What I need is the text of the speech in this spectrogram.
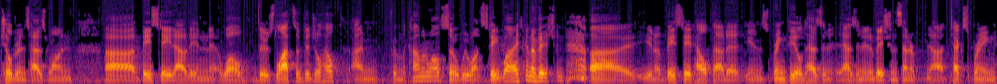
Children's has one uh, Baystate out in, well, there's lots of digital health. I'm from the Commonwealth, so we want statewide innovation. Uh, you know, Baystate Health out at in Springfield has an, has an innovation center. Uh, TechSpring,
